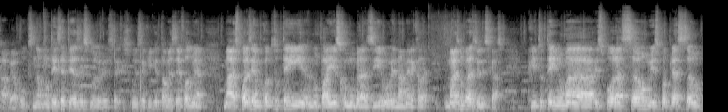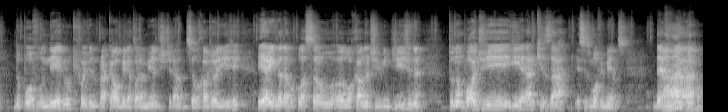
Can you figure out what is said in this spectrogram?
a, a Bell Hooks, não, não tenho certeza, excluo, excluo isso aqui, que talvez esteja falando merda. Mas, por exemplo, quando tu tem num país como o Brasil, e na América Latina, mais no Brasil nesse caso, que tu tem uma exploração e expropriação do povo negro que foi vindo para cá obrigatoriamente, tirado do seu local de origem, e ainda da população ah, local nativa indígena, tu não pode hierarquizar esses movimentos. Deve Ah, dar, tá.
